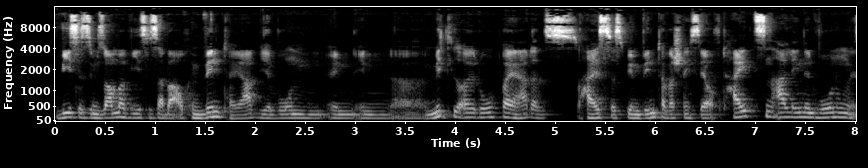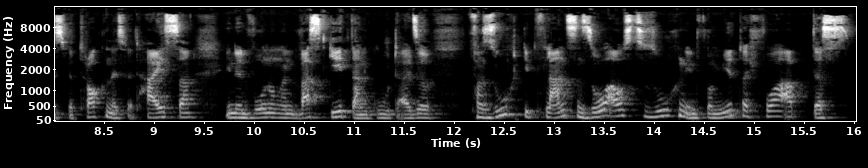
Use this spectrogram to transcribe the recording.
wie ist es im Sommer, wie ist es aber auch im Winter. Ja, wir wohnen in, in äh, Mitteleuropa. Ja, das heißt, dass wir im Winter wahrscheinlich sehr oft heizen alle in den Wohnungen. Es wird trocken, es wird heißer in den Wohnungen. Was geht dann gut? Also versucht die Pflanzen so auszusuchen, informiert euch vorab, dass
